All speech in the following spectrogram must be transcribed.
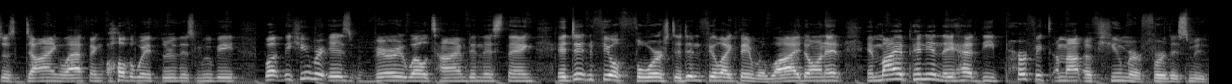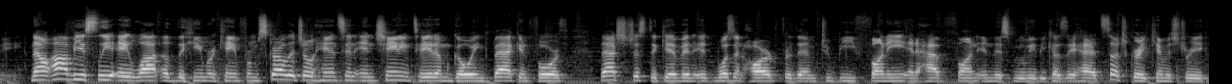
just dying laughing all the way through this movie, but the humor is very well timed in this thing. It didn't feel forced, it didn't feel like they relied on it. In my opinion, they had the perfect amount of humor for this movie. Now, obviously, a lot of the humor came from Scarlett Johansson and Channing Tatum going back and forth that's just a given. It wasn't hard for them to be funny and have fun in this movie because they had such great chemistry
